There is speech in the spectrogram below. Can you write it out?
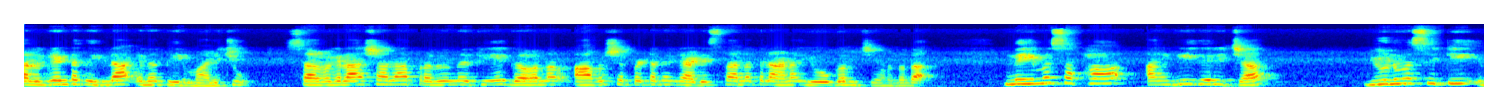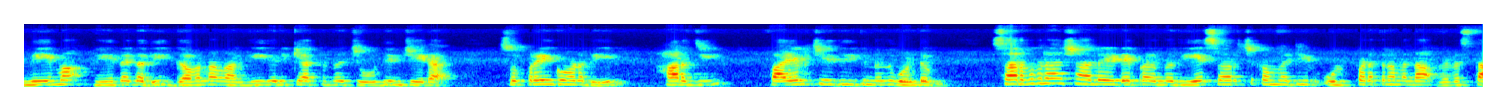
നൽകേണ്ടതില്ല എന്ന് തീരുമാനിച്ചു. സർവകലാശാല പ്രതിനിധിയെ ഗവർണർ ആവശ്യപ്പെട്ടതിന്റെ അടിസ്ഥാനത്തിലാണ് യോഗം ചേർന്നത്. നിയമസഭ അംഗീകരിച്ച യൂണിവേഴ്സിറ്റി നിയമ ഭേദഗതി ഗവർണർ അംഗീകരിക്കാത്തത് ചോദ്യം ചെയ്ത് സുപ്രീം കോടതിയിൽ ഹർജി ഫയൽ ചെയ്തിരിക്കുന്നതുകൊണ്ടും സർവകലാശാലയുടെ പ്രതിനിധിയെ സെർച്ച് കമ്മിറ്റിയിൽ ഉൾപ്പെടുത്തണമെന്ന വ്യവസ്ഥ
